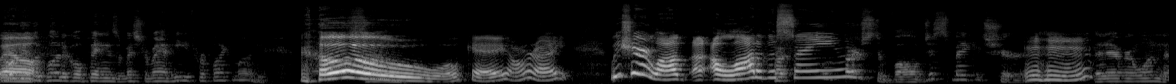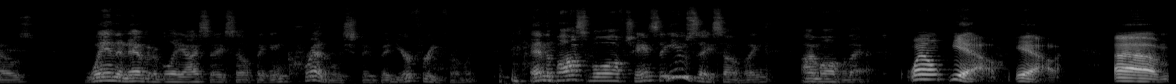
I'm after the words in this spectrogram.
Nor Well- do the political opinions of Mr. Matt Heath reflect mine. oh, okay, all right. We share a lot, a, a lot of the Fir- same. First of all, just making sure Mm-hmm. that everyone knows when inevitably I say something incredibly stupid, you're free from it. And the possible off chance that you say something, I'm off of that. Well, yeah, yeah. Um,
